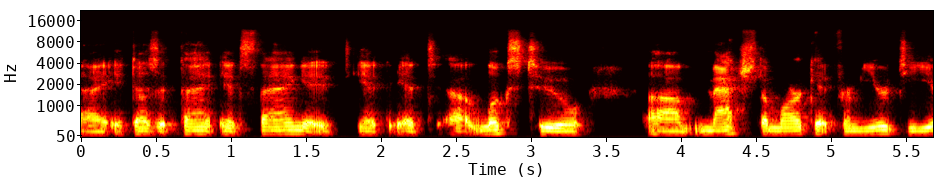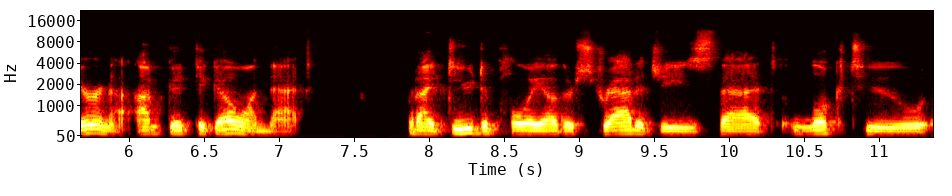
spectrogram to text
Uh, it does it th- its thing. It it it uh, looks to um, match the market from year to year, and I'm good to go on that. But I do deploy other strategies that look to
